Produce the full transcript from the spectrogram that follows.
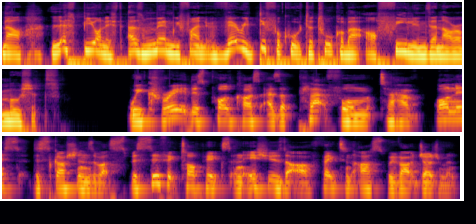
Now, let's be honest, as men, we find it very difficult to talk about our feelings and our emotions. We created this podcast as a platform to have honest discussions about specific topics and issues that are affecting us without judgment.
